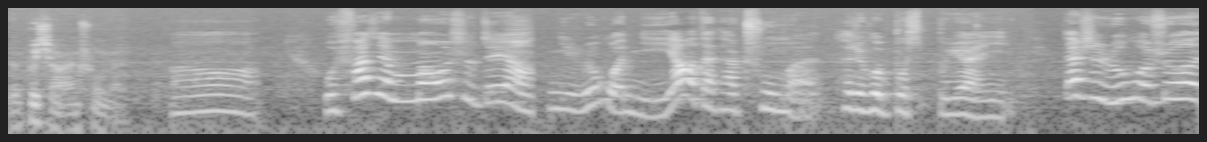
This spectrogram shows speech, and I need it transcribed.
就不喜欢出门。哦，我发现猫是这样，你如果你要带它出门，它就会不不愿意；但是如果说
